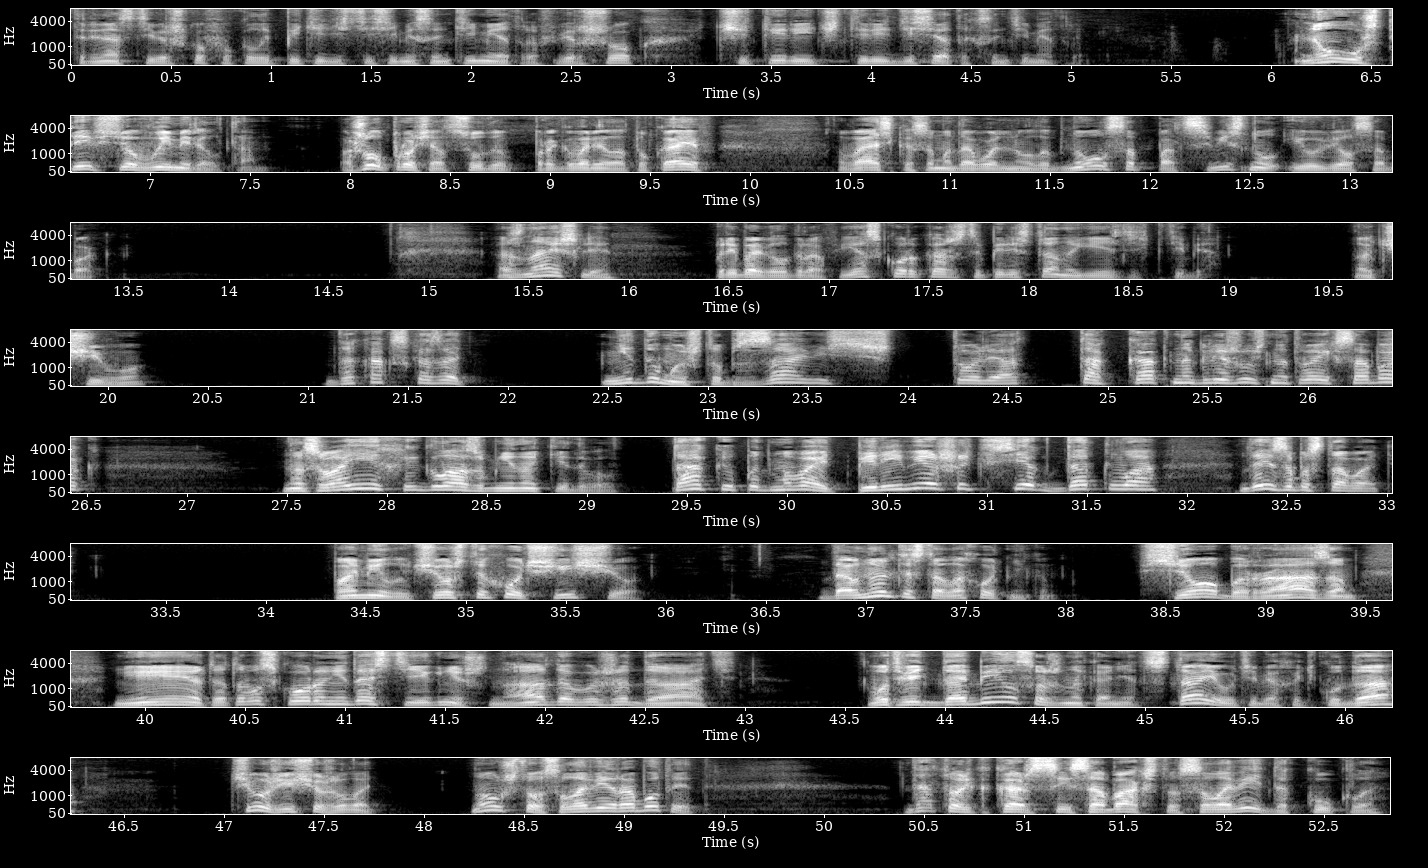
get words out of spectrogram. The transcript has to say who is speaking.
Speaker 1: 13 вершков около 57 сантиметров, вершок 4,4 сантиметра. «Ну уж ты все вымерил там. Пошел прочь отсюда», — проговорил Атукаев. Васька самодовольно улыбнулся, подсвистнул и увел собак. — А знаешь ли, — прибавил граф, — я скоро, кажется, перестану ездить к тебе. — От чего? — Да как сказать, не думаю, чтоб зависть, что ли, а так как нагляжусь на твоих собак, на своих и глазом не накидывал. Так и подмывает перевешать всех дотла, да и забастовать. — Помилуй, чего ж ты хочешь еще? Давно ли ты стал охотником? — Все бы разом. Нет, этого скоро не достигнешь, надо выжидать. Вот ведь добился же, наконец, стая у тебя хоть куда. Чего же еще желать? Ну что, соловей работает? Да только, кажется, и собак, что соловей да кукла.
